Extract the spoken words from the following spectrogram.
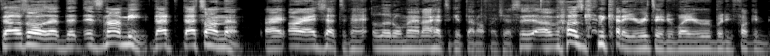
So, so that, that, it's not me. That that's on them. All right, all right. I just had to a little, man. I had to get that off my chest. I, was getting kind of irritated by everybody fucking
